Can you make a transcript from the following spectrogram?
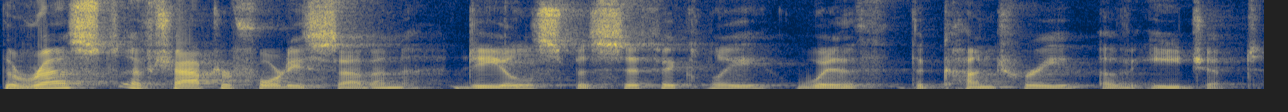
The rest of chapter 47 deals specifically with the country of Egypt.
